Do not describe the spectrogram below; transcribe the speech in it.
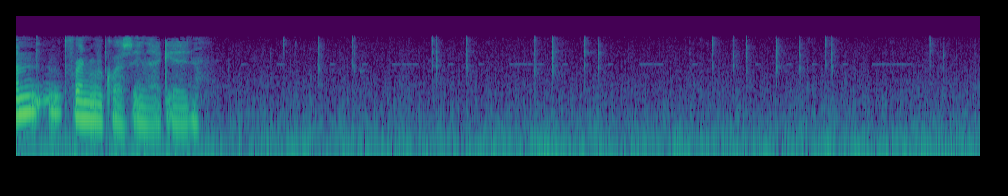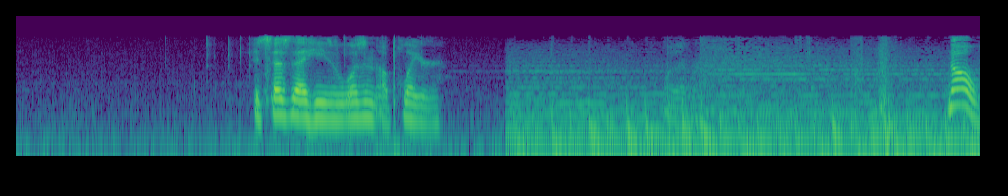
I'm friend requesting that kid. It says that he wasn't a player. Whatever. No!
